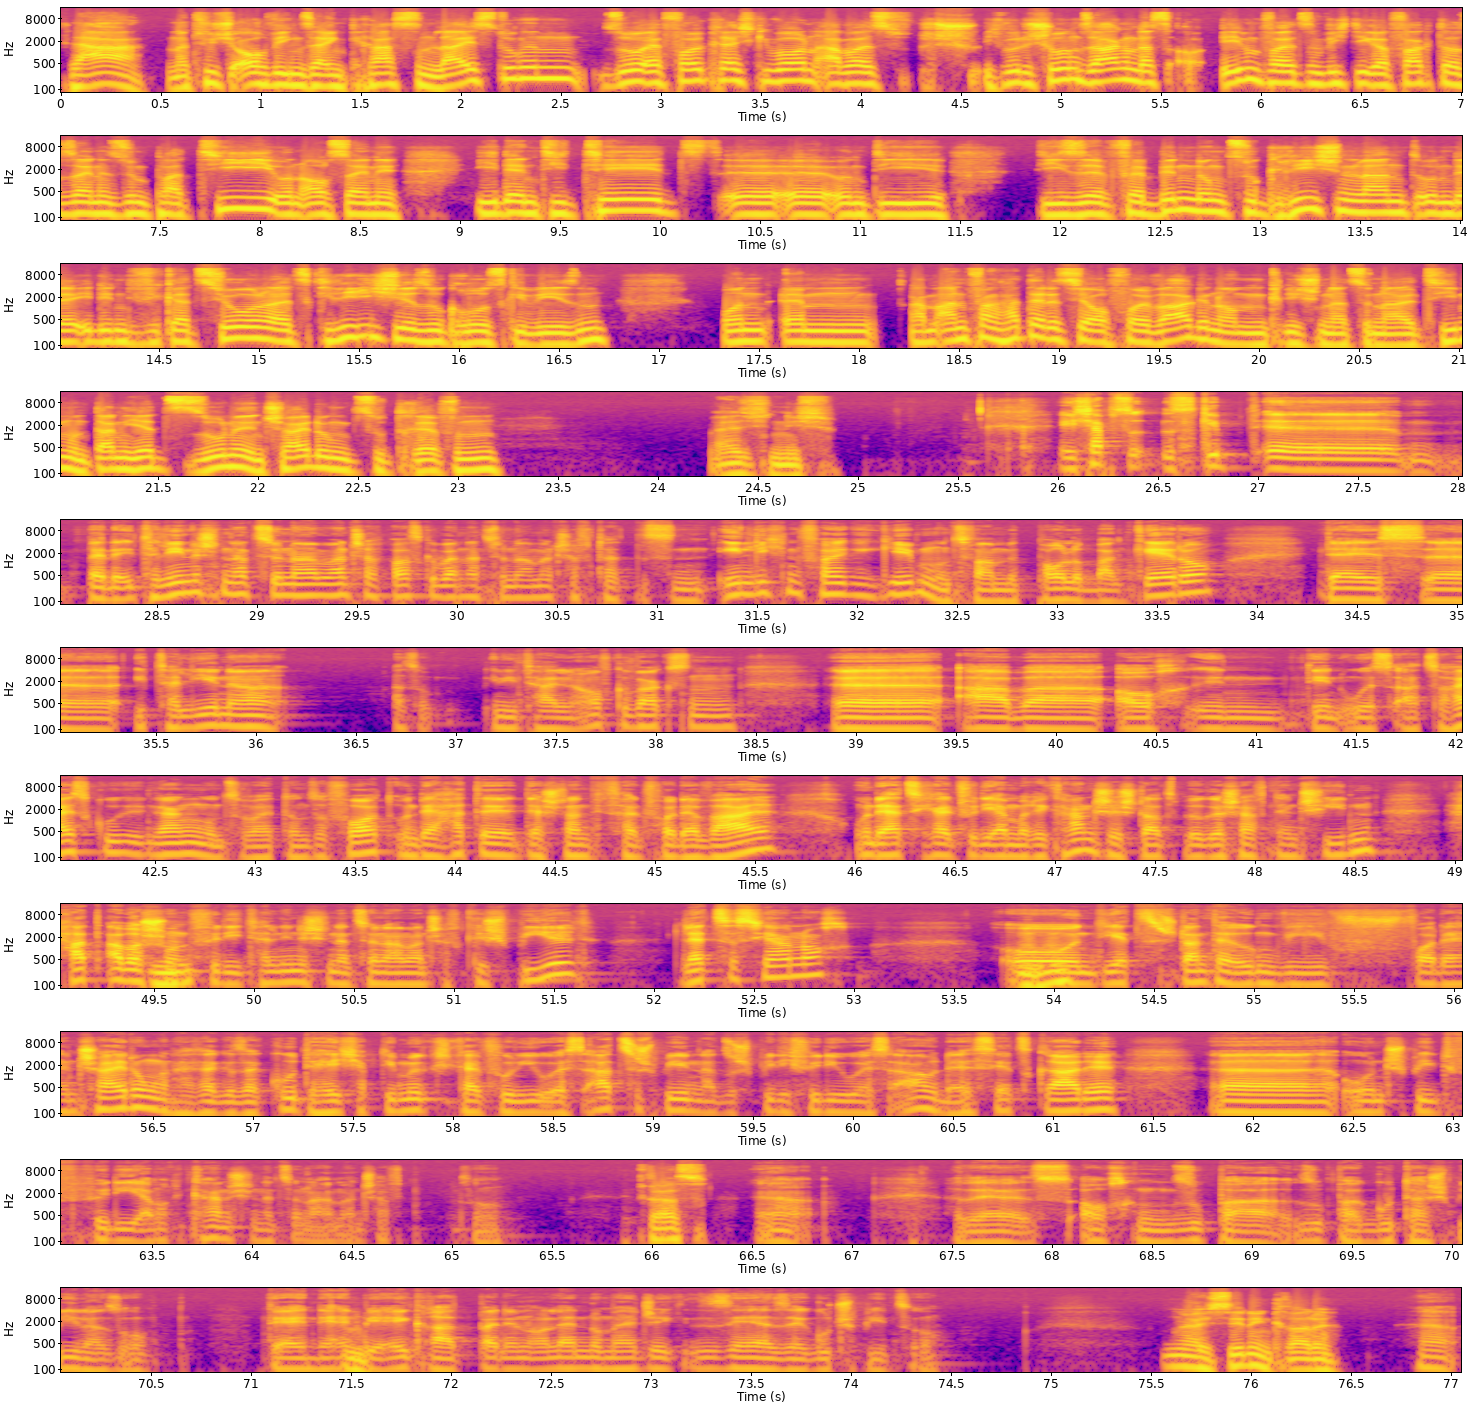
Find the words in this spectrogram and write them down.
klar, natürlich auch wegen seinen krassen Leistungen so erfolgreich geworden, aber es, ich würde schon sagen, dass ebenfalls ein wichtiger Faktor seine Sympathie und auch seine Identität äh, äh, und die diese Verbindung zu Griechenland und der Identifikation als Grieche so groß gewesen. Und ähm, am Anfang hat er das ja auch voll wahrgenommen im griechischen Nationalteam und dann jetzt so eine Entscheidung zu treffen, weiß ich nicht. Ich habe so, es gibt äh, bei der italienischen Nationalmannschaft, Basketballnationalmannschaft, hat es einen ähnlichen Fall gegeben und zwar mit Paolo Banchero. Der ist äh, Italiener, also in Italien aufgewachsen, äh, aber auch in den USA zur Highschool gegangen und so weiter und so fort. Und der hatte, der stand jetzt halt vor der Wahl und er hat sich halt für die amerikanische Staatsbürgerschaft entschieden, hat aber schon für die italienische Nationalmannschaft gespielt, letztes Jahr noch Und jetzt stand er irgendwie vor der Entscheidung und hat er gesagt, gut, hey, ich habe die Möglichkeit für die USA zu spielen, also spiele ich für die USA und er ist jetzt gerade äh, und spielt für die amerikanische Nationalmannschaft. So, Krass. ja. Also er ist auch ein super, super guter Spieler, so, der in der Hm. NBA gerade bei den Orlando Magic sehr, sehr gut spielt, so. Ja, ich sehe den gerade. Ja.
